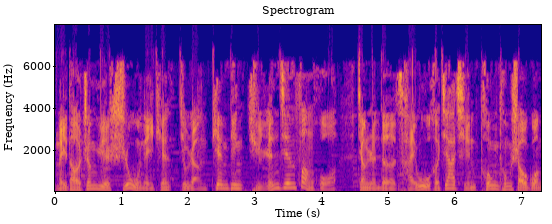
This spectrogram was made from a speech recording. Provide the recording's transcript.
每到正月十五那天，就让天兵去人间放火，将人的财物和家禽通通烧光。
